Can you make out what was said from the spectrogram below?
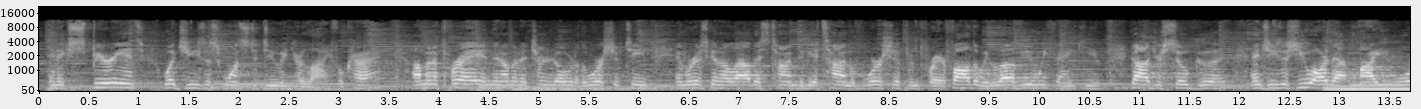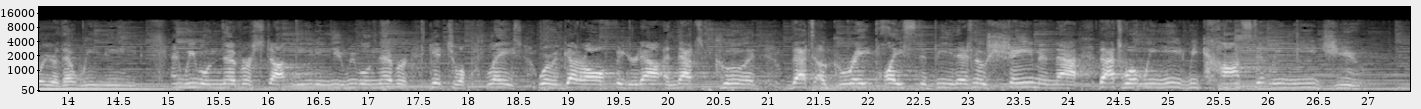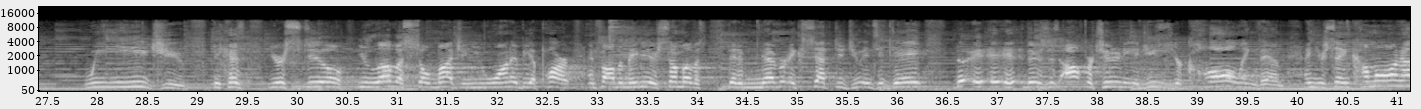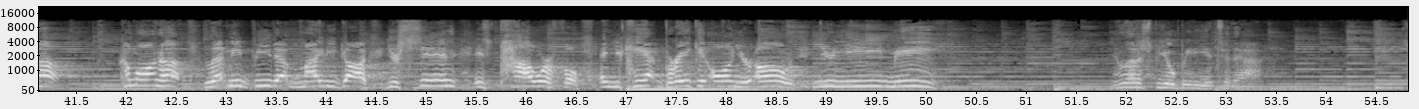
And experience what Jesus wants to do in your life, okay? I'm going to pray and then I'm going to turn it over to the worship team. And we're just going to allow this time to be a time of worship and prayer. Father, we love you and we thank you. God, you're so good. And Jesus, you are that mighty warrior that we need. And we will never stop needing you. We will never get to a place where we've got it all figured out. And that's good. That's a great place to be. There's no shame in that. That's what we need. We constantly need you. We need you because you're still, you love us so much and you want to be a part. And Father, maybe there's some of us that have never accepted you. And today, there's this opportunity, and Jesus, you're calling them and you're saying, Come on up. Come on up. Let me be that mighty God. Your sin is powerful and you can't break it on your own. You need me. And let us be obedient to that.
